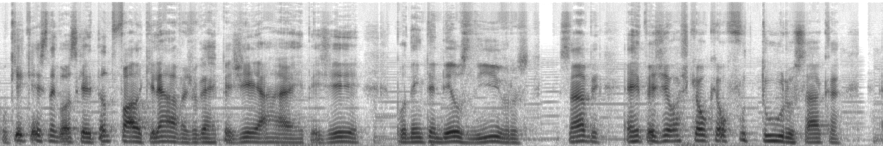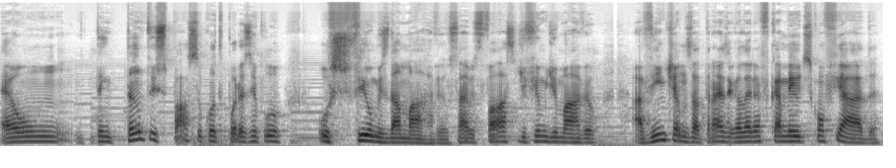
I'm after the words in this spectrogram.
O que é esse negócio que ele tanto fala que ele ah, vai jogar RPG, ah, RPG, poder entender os livros, sabe? RPG eu acho que é o que é o futuro, saca? É um tem tanto espaço quanto, por exemplo, os filmes da Marvel, sabe? Se falasse de filme de Marvel há 20 anos atrás, a galera ia ficar meio desconfiada.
